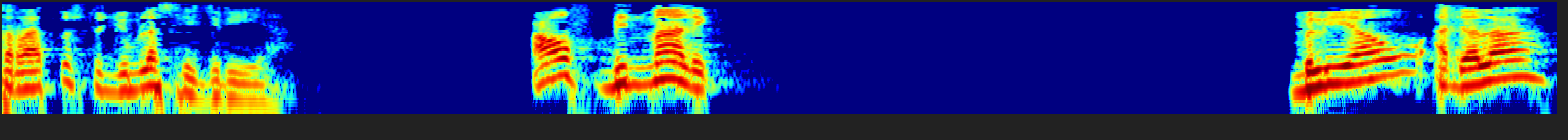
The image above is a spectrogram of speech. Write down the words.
117 Hijriah. Auf bin Malik. Beliau adalah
